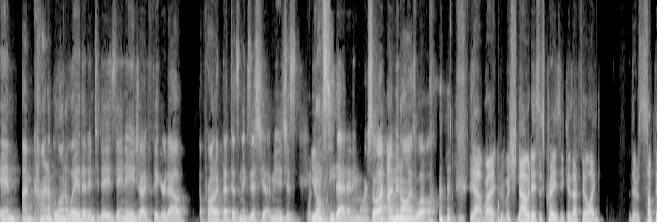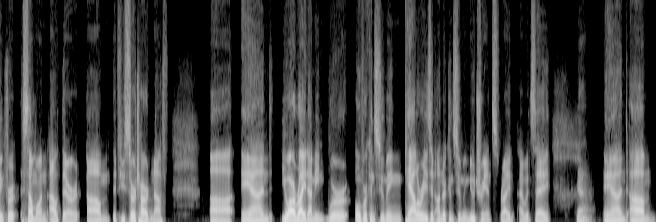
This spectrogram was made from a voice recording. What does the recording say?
And i'm kind of blown away that in today's day and age i figured out a product that doesn't exist yet. I mean it's just you don't see that anymore. So I, i'm in awe as well. Yeah right. Which nowadays is crazy because i feel like there's something for someone out there um, if you search hard enough uh, and you are right. I mean, we're over consuming calories and under consuming nutrients, right? I would say. Yeah. And, um,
